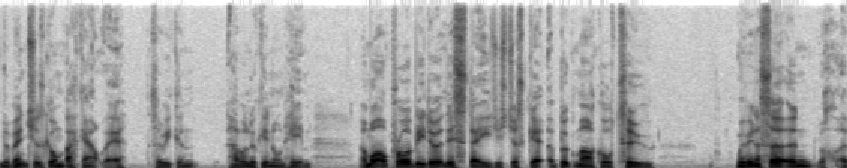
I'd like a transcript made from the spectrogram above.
The Venture's gone back out there, so we can have a look in on him. And what I'll probably do at this stage is just get a bookmark or two within a certain, I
